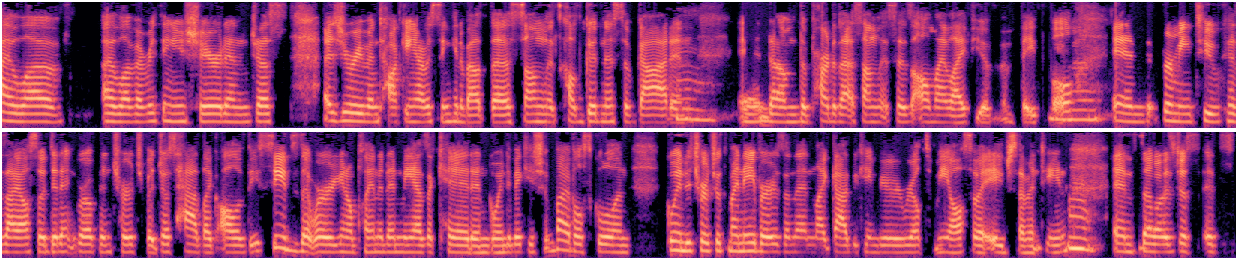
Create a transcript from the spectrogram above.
I love I love everything you shared. And just as you were even talking, I was thinking about the song that's called Goodness of God and mm and um, the part of that song that says all my life you have been faithful Amen. and for me too because i also didn't grow up in church but just had like all of these seeds that were you know planted in me as a kid and going to vacation bible school and going to church with my neighbors and then like god became very real to me also at age 17 mm. and so it's just it's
